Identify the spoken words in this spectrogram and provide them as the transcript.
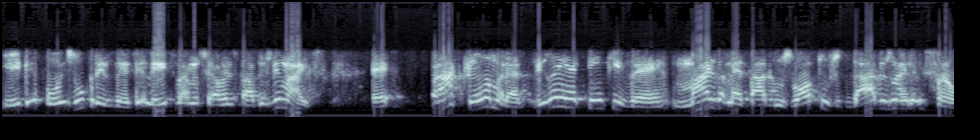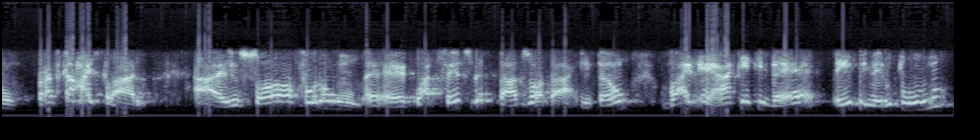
e depois o presidente eleito vai anunciar o resultado dos demais. É, Para a Câmara, ganha quem tiver mais da metade dos votos dados na eleição. Para ficar mais claro, ah, só foram é, 400 é, deputados votar. Então, vai ganhar quem tiver em primeiro turno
